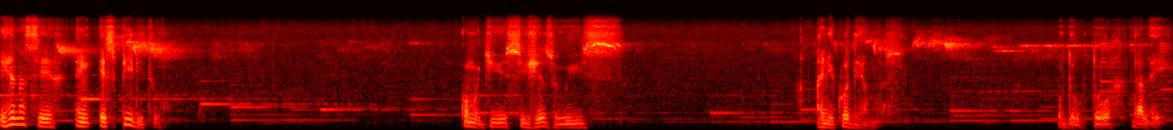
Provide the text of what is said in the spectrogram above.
e renascer em espírito. Como disse Jesus a Nicodemos, o doutor da lei.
